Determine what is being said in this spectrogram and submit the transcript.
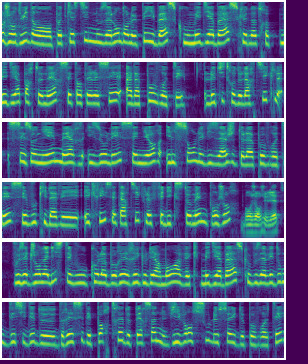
Aujourd'hui, dans Podcasting, nous allons dans le Pays Basque où Média Basque, notre média partenaire, s'est intéressé à la pauvreté. Le titre de l'article Saisonniers, mères isolées, seniors, ils sont les visages de la pauvreté. C'est vous qui l'avez écrit cet article, Félix Tomen. Bonjour. Bonjour Juliette. Vous êtes journaliste et vous collaborez régulièrement avec Média Basque. Vous avez donc décidé de dresser des portraits de personnes vivant sous le seuil de pauvreté.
